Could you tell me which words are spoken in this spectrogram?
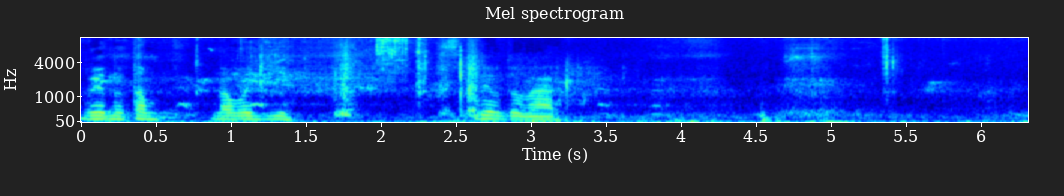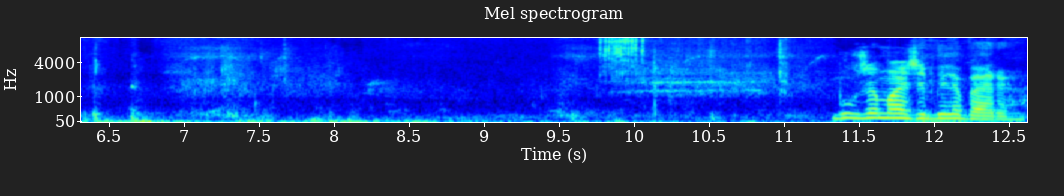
Видно там на воді. Скрив доверху. Був вже майже біля берега.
